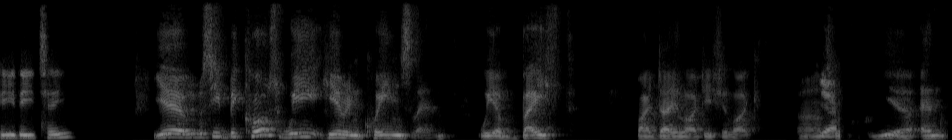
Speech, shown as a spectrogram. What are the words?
PDT? Yeah, well, see, because we here in Queensland, we are bathed by daylight, if you like, uh, Yeah. year, and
